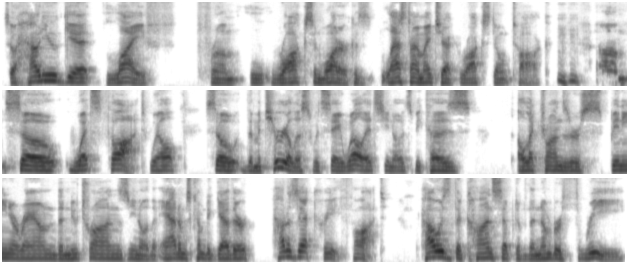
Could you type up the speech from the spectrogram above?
So how do you get life from rocks and water? Because last time I checked, rocks don't talk. Mm-hmm. Um, so what's thought? Well, so the materialists would say, well, it's you know it's because electrons are spinning around the neutrons, you know, the atoms come together. How does that create thought? How is the concept of the number three?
